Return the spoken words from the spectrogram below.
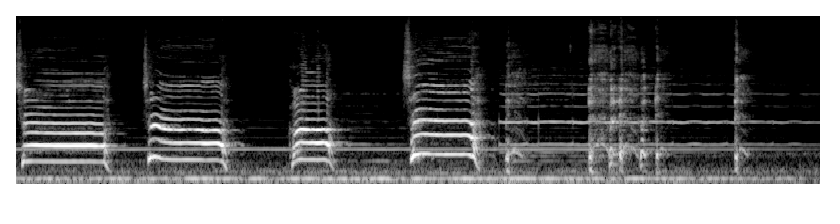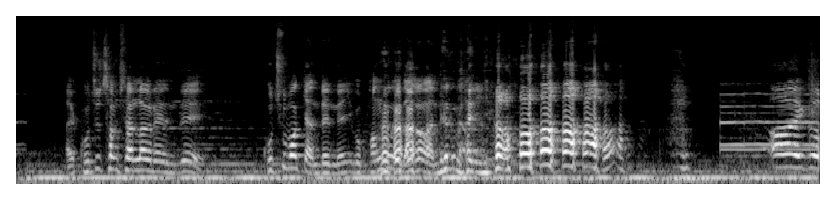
차! 차! 가! 차! 아니 고추 참치 하려 그랬는데 고추밖에 안 됐네. 이거 방송에 나가면 안 되는 거 아니냐? 아이고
